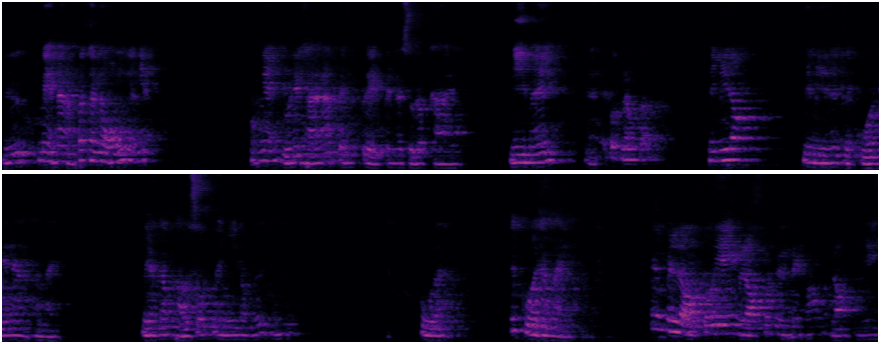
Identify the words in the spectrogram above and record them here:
หรือแม่นาพระขนงอย่างเงี้ยพวกเนี้ยอยู่ในฐานะเป็นเปรตเป็นอสุรกาย มีไหมเอ่อพวกเราก็ไม่มีหรอกไม่มีเลยแต่กลัวไม่น่าทำไมเวลาเขาเผาศพไม่มีหรอกเฮ้ยกลัวแล้วกลัวทำไมเอ้ยมันหลอกตัวเองหลอกคนอื่นไม่พอหลอกตัวเอง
